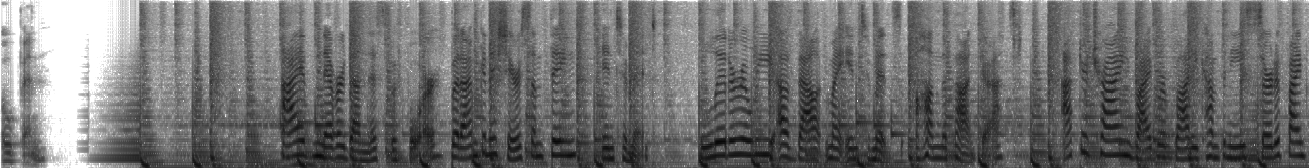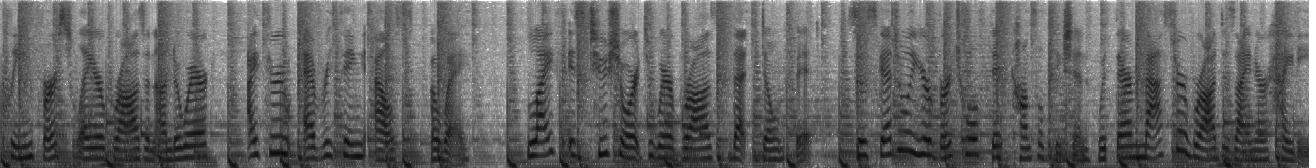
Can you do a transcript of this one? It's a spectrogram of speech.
open. I've never done this before, but I'm going to share something intimate, literally about my intimates on the podcast. After trying Vibrant Body Company's certified clean first layer bras and underwear, I threw everything else away. Life is too short to wear bras that don't fit. So schedule your virtual fit consultation with their master bra designer, Heidi.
